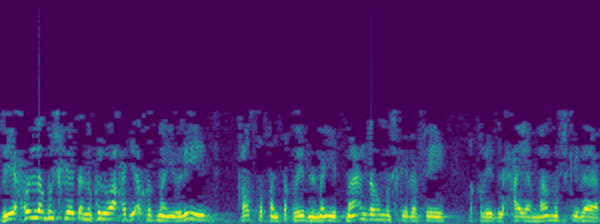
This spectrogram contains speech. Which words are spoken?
ليحل مشكلة أن كل واحد يأخذ ما يريد خاصة تقليد الميت ما عنده مشكلة فيه تقليد الحي ما مشكلة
